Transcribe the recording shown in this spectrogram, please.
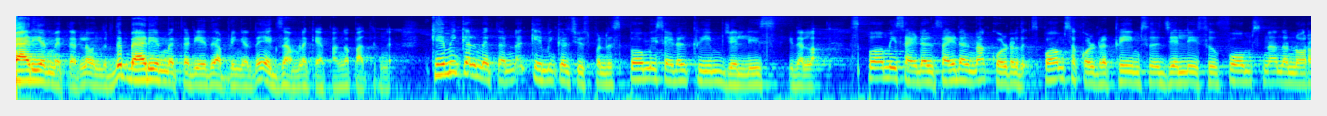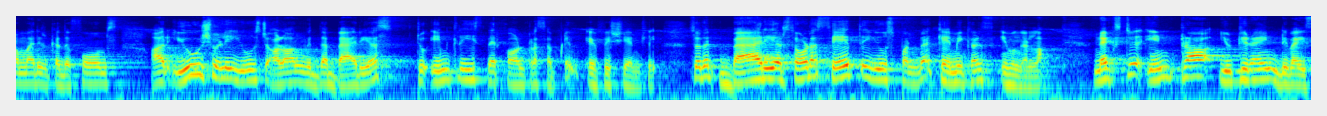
பேரியர் மெத்தடில் வந்துடுது பேரியர் மெத்தட் எது அப்படிங்கிறத எக்ஸாமில் கேட்பாங்க பார்த்துக்குங்க. கெமிக்கல் மெத்தட்னா கெமிக்கல்ஸ் யூஸ் பண்ணுறது ஸ்பெர்மிசைடல் க்ரீம் ஜெல்லிஸ் இதெல்லாம். ஸ்பெர்மிசைடல் சைடல்னால் கொள்றது ஸ்பெர்ம்ஸை கொள்கிற க்ரீம்ஸு ஜெல்லிஸு ஃபோம்ஸ்னால் அந்த நுர மாதிரி இருக்கிறது. Foams are usually used along with the barriers to increase their contraceptive efficiently so that பேரியர்ஸோட சேர்த்து யூஸ் பண்ணுற கெமிக்கல்ஸ் இவங்கெல்லாம். Next intra uterine device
